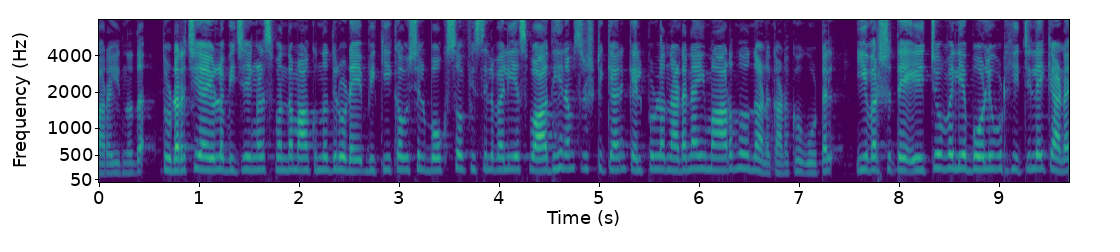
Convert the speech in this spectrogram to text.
പറയുന്നത്. തുടർച്ചയായുള്ള വിജയങ്ങൾ സ്വന്തമാക്കുന്നതിലൂടെ വിക്കി കൗശൽ ബോക്സ് ഓഫീസിൽ വലിയ സ്വാധീനം സൃഷ്ടിക്കാൻ കെൽപ്പുള്ള നടനായി മാറുന്നുവെന്നാണ് കണക്കുകൂട്ടൽ. ഈ വർഷത്തെ ഏറ്റവും വലിയ ബോളിവുഡ് ഹിറ്റിലേക്കാണ്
